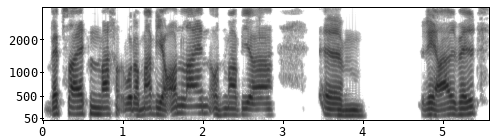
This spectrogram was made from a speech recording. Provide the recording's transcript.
Webseiten machen oder Mabia Online und Mabia ähm, Realwelt?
